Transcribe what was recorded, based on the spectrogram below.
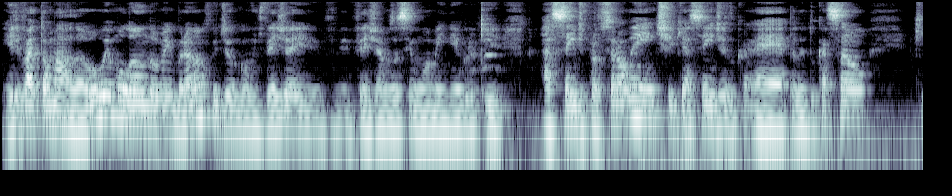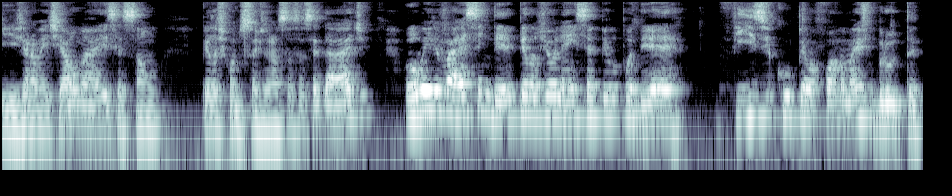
ele vai tomá-la ou emulando o homem branco, de, veja, vejamos assim um homem negro que ascende profissionalmente, que ascende é, pela educação, que geralmente é uma exceção pelas condições da nossa sociedade, ou ele vai ascender pela violência, pelo poder físico, pela forma mais bruta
